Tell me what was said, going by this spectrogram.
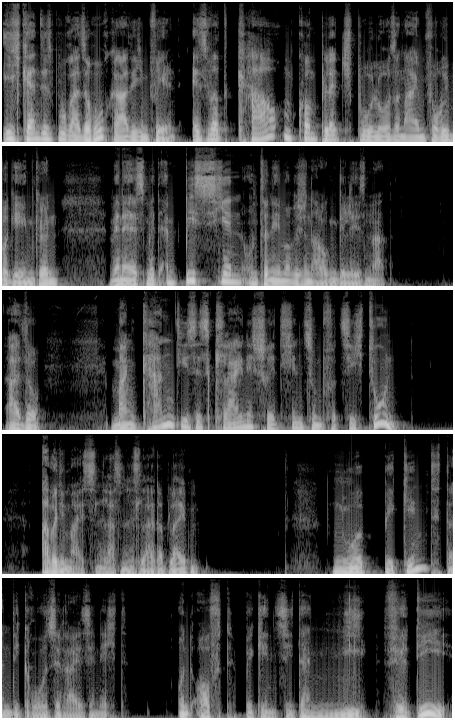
Ich kann das Buch also hochgradig empfehlen. Es wird kaum komplett spurlos an einem vorübergehen können, wenn er es mit ein bisschen unternehmerischen Augen gelesen hat. Also, man kann dieses kleine Schrittchen zum Verzicht tun, aber die meisten lassen es leider bleiben. Nur beginnt dann die große Reise nicht. Und oft beginnt sie dann nie. Für die,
